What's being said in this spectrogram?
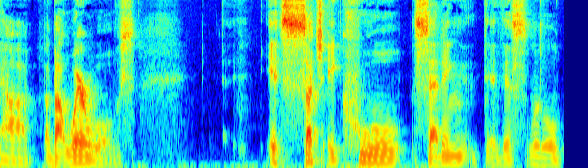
uh, about werewolves. It's such a cool setting. This little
